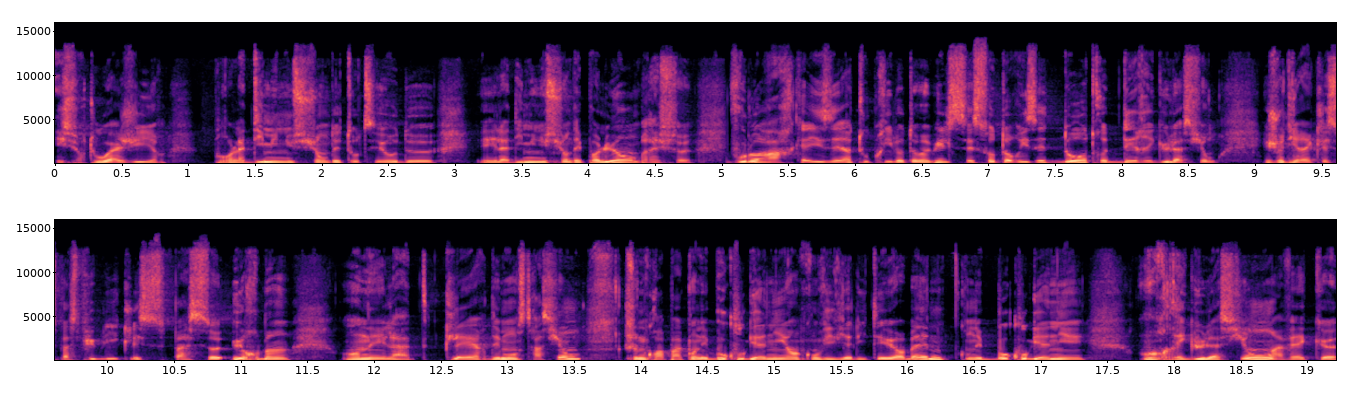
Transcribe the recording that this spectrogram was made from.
et surtout agir pour la diminution des taux de CO2 et la diminution des polluants. Bref, vouloir archaïser à tout prix l'automobile, c'est s'autoriser d'autres dérégulations. Et je dirais que l'espace public, l'espace urbain en est la claire démonstration. Je ne crois pas qu'on ait beaucoup gagné en convivialité urbaine, qu'on ait beaucoup gagné en régulation avec euh,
